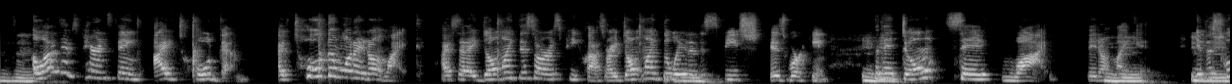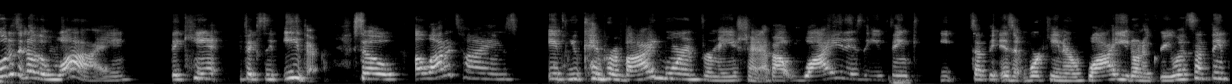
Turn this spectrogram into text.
mm-hmm. a lot of times parents think, I've told them. I've told them what I don't like. I've said, I don't like this RSP class or I don't like the way mm-hmm. that the speech is working. Mm-hmm. But they mm-hmm. don't say why they don't like mm-hmm. it. If the mm-hmm. school doesn't know the why, they can't fix it either. So a lot of times if you can provide more information about why it is that you think something isn't working or why you don't agree with something,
